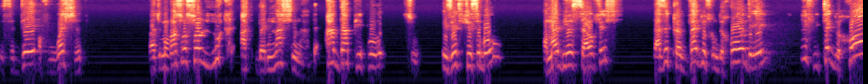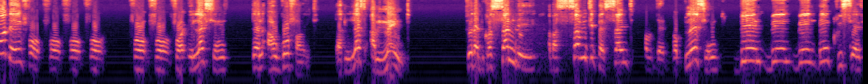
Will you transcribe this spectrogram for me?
is a day of worship, but you must also look at the national, the other people too. Is it feasible? Am I being selfish? Does it prevent me from the whole day? If we take the whole day for for for for for for, for elections, then I'll go for it. That let's amend so that because Sunday, about 70% of the population being being being being Christians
